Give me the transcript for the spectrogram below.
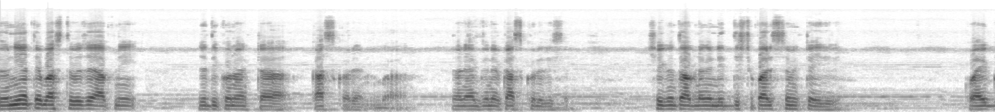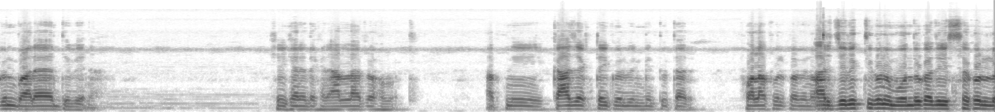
দুনিয়াতে বাস্তবে যে আপনি যদি কোনো একটা কাজ করেন বা ধরেন একজনের কাজ করে দিছে, সে কিন্তু আপনাকে নির্দিষ্ট পারিশ্রমিকটাই দিবে। কয়েক গুণ বাড়ায় দিবে না। সেইখানে দেখেন আল্লাহর রহমত। আপনি কাজ একটাই করবেন কিন্তু তার ফলাফল পাবেন আর যে ব্যক্তি কোনো বন্ধ কাজের ইচ্ছা করল,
